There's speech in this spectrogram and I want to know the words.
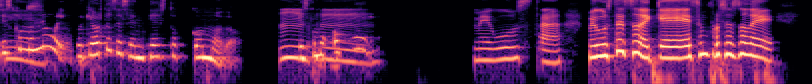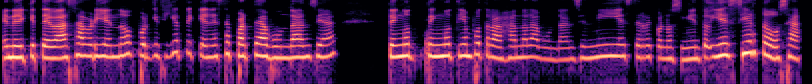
Es como, no, güey, porque ahorita se sentía esto cómodo. Es como, ok. Me gusta, me gusta eso de que es un proceso de, en el que te vas abriendo, porque fíjate que en esta parte de abundancia, tengo, tengo tiempo trabajando la abundancia en mí, este reconocimiento, y es cierto, o sea,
